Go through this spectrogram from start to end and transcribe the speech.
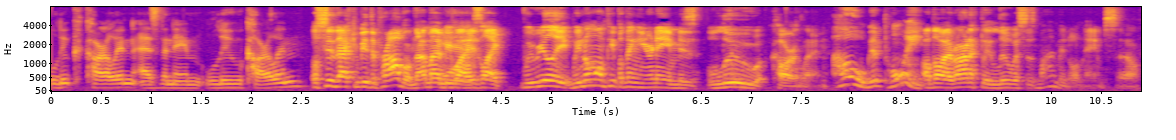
Luke Carlin as the name Lou Carlin? Well, see, that could be the problem. That might be Yeah. why he's like, we really, we don't want people thinking your name is Lou Carlin. Oh, good point. Although, ironically, Lewis is my middle name, so.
